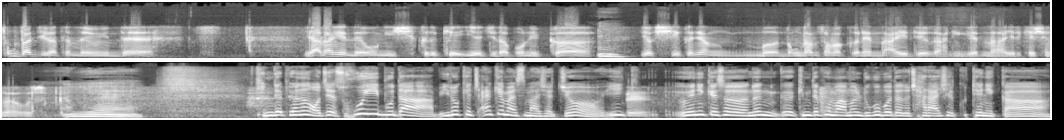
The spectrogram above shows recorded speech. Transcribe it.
똥단지 같은 내용인데 야당의 내용이 시끄럽게 이어지다 보니까 예. 역시 그냥 뭐 농담 삼아 꺼낸 아이디어가 아니겠나 이렇게 생각하고 있습니다. 아, 예. 김 대표는 어제 소위부답 이렇게 짧게 말씀하셨죠. 이 네. 의원님께서는 그 김 대표 마음을 누구보다도 잘 아실 테니까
